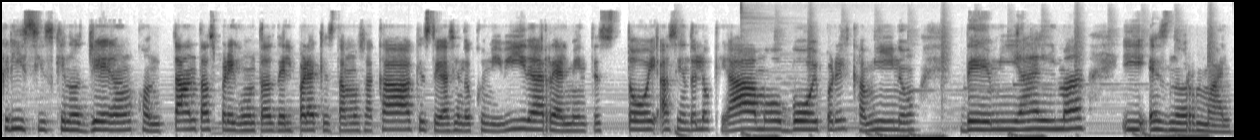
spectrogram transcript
crisis que nos llegan con tantas preguntas del para qué estamos acá, qué estoy haciendo con mi vida, realmente estoy haciendo lo que amo, voy por el camino de mi alma y es normal.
